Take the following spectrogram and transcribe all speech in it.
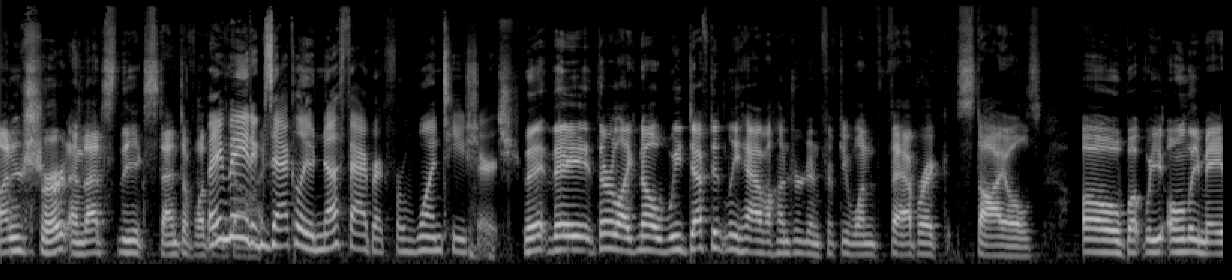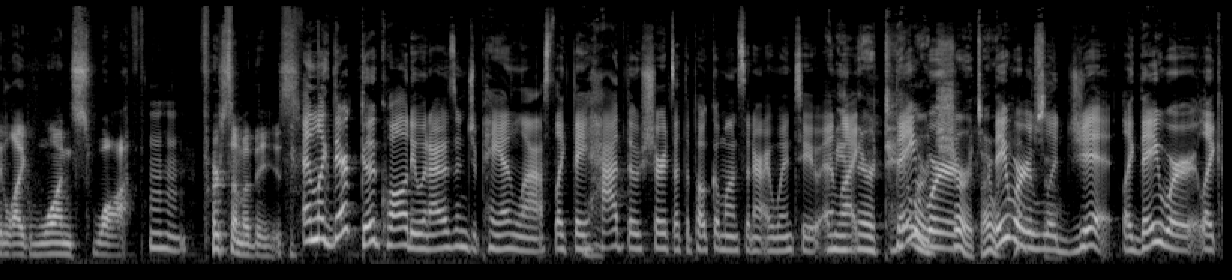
one shirt and that's the extent of what They they've made got. exactly enough fabric for one t shirt. They they they're like no, we definitely have 151 fabric styles. Oh, but we only made like one swath Mm-hmm. for some of these. And like they're good quality. When I was in Japan last, like they had those shirts at the Pokemon Center I went to, and mean, like they're they were shirts. I they were so. legit. Like they were like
